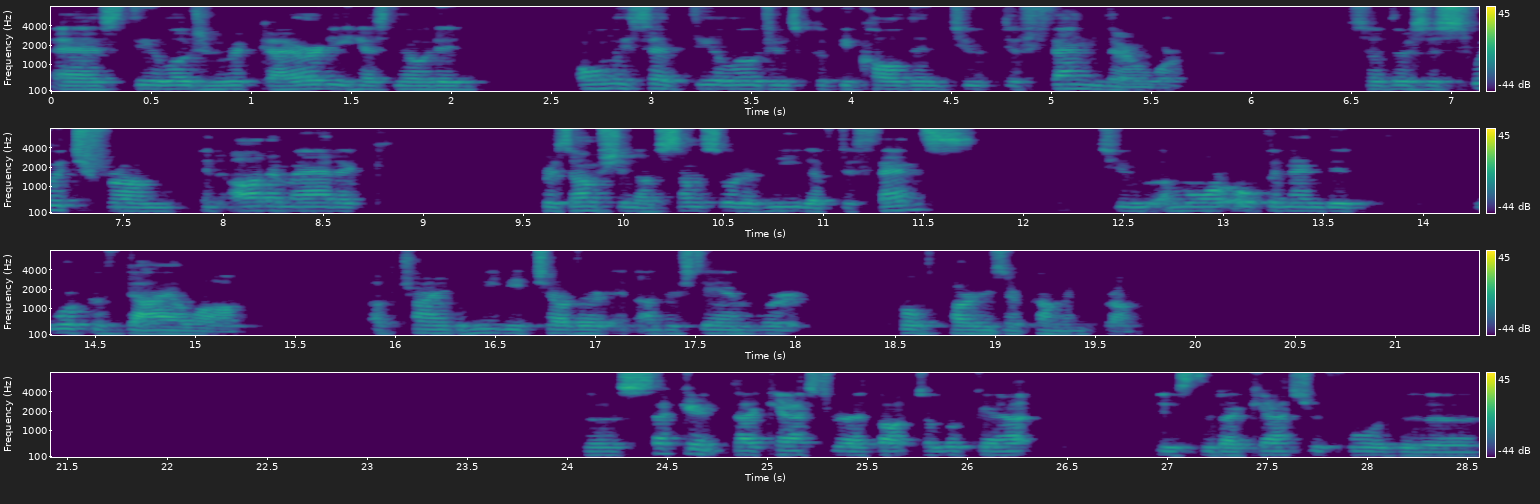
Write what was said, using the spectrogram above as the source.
as theologian Rick Gaillardetz has noted, only said theologians could be called in to defend their work. So there's a switch from an automatic presumption of some sort of need of defense to a more open-ended work of dialogue of trying to meet each other and understand where both parties are coming from. The second dicastery I thought to look at is the dicastery for the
